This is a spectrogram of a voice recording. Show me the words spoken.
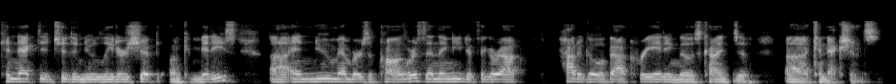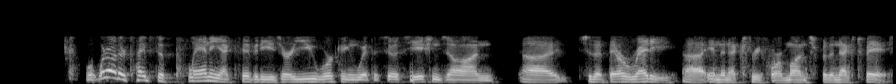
connected to the new leadership on committees uh, and new members of Congress. Then they need to figure out how to go about creating those kinds of uh, connections. Well, what other types of planning activities are you working with associations on uh, so that they're ready uh, in the next three, four months for the next phase?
